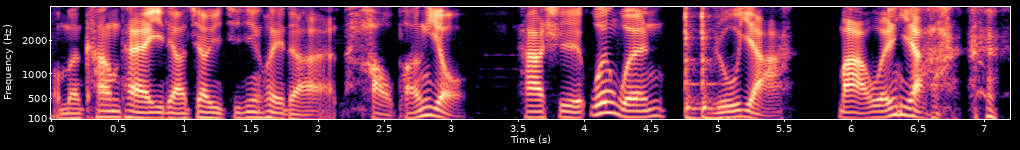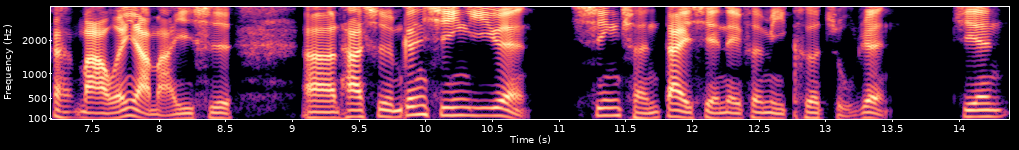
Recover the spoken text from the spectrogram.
我们康泰医疗教育基金会的好朋友，他是温文儒雅马文雅，马文雅马医师啊，他是更新医院新陈代谢内分泌科主任兼。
